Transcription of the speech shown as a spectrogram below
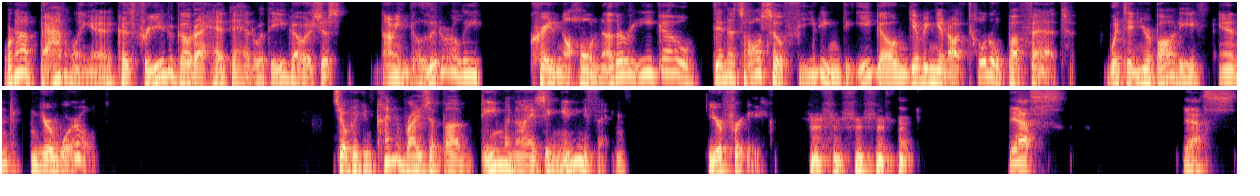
We're not battling it because for you to go to head to head with ego is just, I mean, literally creating a whole nother ego, then it's also feeding the ego and giving it a total buffet within your body and your world. So if we can kind of rise above demonizing anything, you're free. yes. Yes.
